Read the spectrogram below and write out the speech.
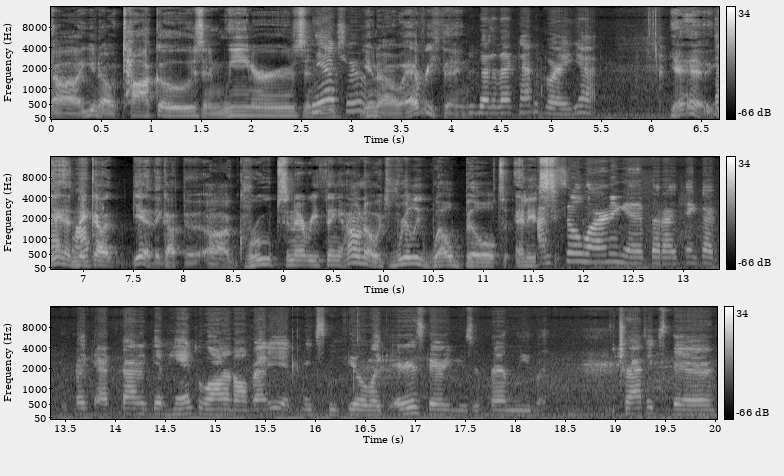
uh, you know tacos and wieners and Yeah, true. you know everything. You go to that category, yeah. Yeah, yeah, and they got yeah they got the uh, groups and everything. I don't know. It's really well built and it's. I'm still learning it, but I think I've like I've got a good handle on it already. It makes me feel like it is very user friendly. Like the traffic's there.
